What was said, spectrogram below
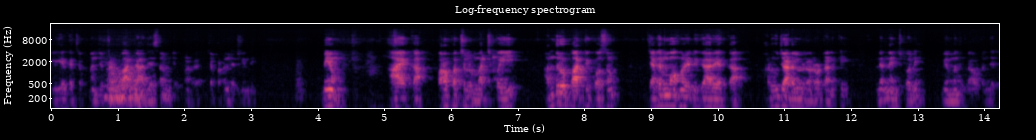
క్లియర్గా చెప్పమని చెప్పి పార్టీ ఆదేశాలను చెప్పడం చెప్పడం జరిగింది. మేము ఆ యొక్క పొరపచ్చులు మర్చిపోయి అందరూ పార్టీ కోసం జగన్మోహన్ రెడ్డి గారి యొక్క అడుగుజాడలు నడవడానికి నిర్ణయించుకొని మేము ముందుకు రావడం జరిగింది.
